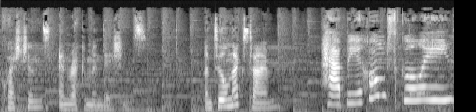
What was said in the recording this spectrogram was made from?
questions, and recommendations. Until next time. Happy homeschooling!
